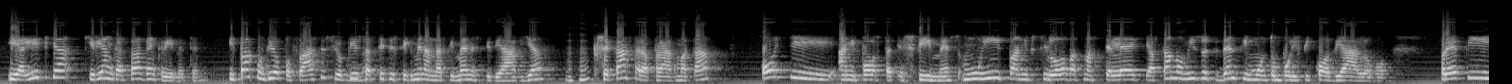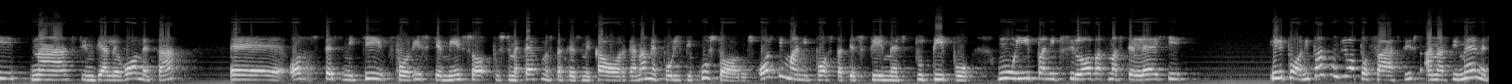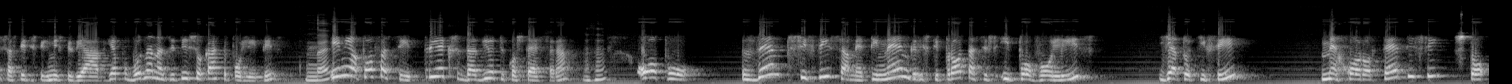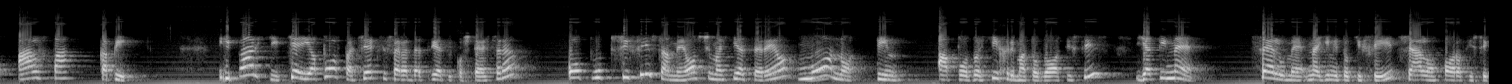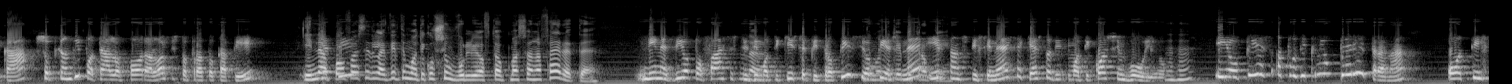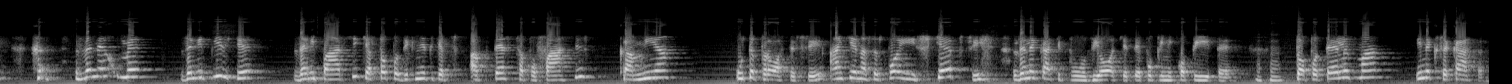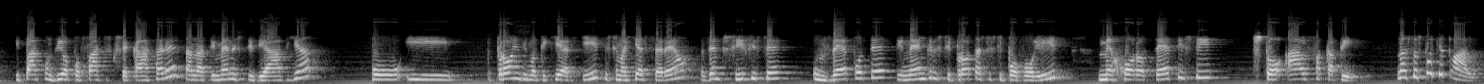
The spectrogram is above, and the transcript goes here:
Η αλήθεια, κυρία Αγκαθά, δεν κρύβεται. Υπάρχουν δύο αποφάσεις, οι οποίες ναι. αυτή τη στιγμή είναι αναρτημένες στη διάβια, ξεκάθαρα πράγματα, όχι ανυπόστατες φήμες, μου είπαν υψηλόβαθμα στελέχη, αυτά νομίζω ότι δεν τιμούν τον πολιτικό διάλογο. Πρέπει να συνδιαλεγόμεθα ε, ως θεσμικοί φορείς και εμείς που συμμετέχουμε στα θεσμικά όργανα με πολιτικούς όρους, όχι με ανυπόστατες φήμες του τύπου μου είπαν υψηλόβαθμα στελέχη. Λοιπόν, υπάρχουν δύο αποφάσεις αναρτημένες αυτή τη στιγμή στη διάβια που μπορεί να αναζητήσει ο κάθε πολίτης. Ναι. Είναι η απόφαση 362 του 24, όπου δεν ψηφίσαμε την έγκριση πρότασης υποβολής για το ΚΙΦΗ με χωροθέτηση στο ΑΚΠ. Υπάρχει και η απόφαση 643 του 24 όπου ψηφίσαμε ως Συμμαχία Θεραίων μόνο την αποδοχή χρηματοδότησης γιατί ναι, θέλουμε να γίνει το ΚΙΦΗ σε άλλον χώρο φυσικά, σε οποιονδήποτε άλλο χώρο αλλά όχι στο πρώτο καπί. Είναι απόφαση δηλαδή Δημοτικού Συμβουλίου αυτό που μας αναφέρετε; Είναι δύο αποφάσεις της ναι. Δημοτικής Επιτροπής, οι οποίες ναι, ήρθαν στη συνέχεια και στο Δημοτικό Συμβούλιο, οι οποίες αποδεικνύουν περίτρανα ότι δεν έχουμε, δεν υπήρχε, δεν υπάρχει και αυτό αποδεικνύεται και από αυτές τις αποφάσεις καμία ούτε πρόθεση, αν και να σας πω η σκέψη δεν είναι κάτι που διώκεται, που ποινικοποιείται. Το αποτέλεσμα είναι ξεκάθαρο. Υπάρχουν δύο αποφάσεις ξεκάθαρες, ανατημένες στη διάβια, που η πρώην Δημοτική Αρχή της Συμμαχίας Σεραίων δεν ψήφισε ουδέποτε την έγκριση πρότασης υποβολής με χωροθέτηση στο ΑΚΠ. Να σας πω και το άλλο.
